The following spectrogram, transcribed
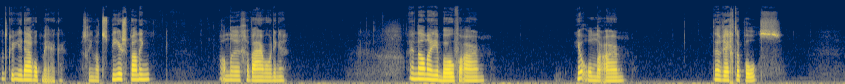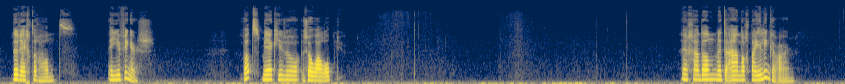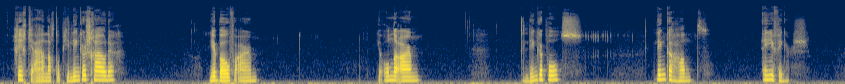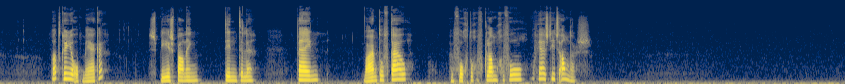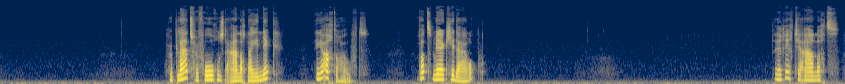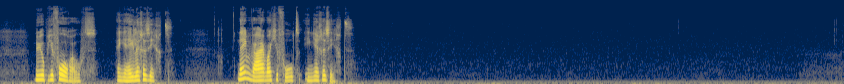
Wat kun je daarop merken? Misschien wat spierspanning, andere gewaarwordingen. En dan naar je bovenarm, je onderarm, de rechterpols, de rechterhand en je vingers. Wat merk je zo, zo al op nu? En ga dan met de aandacht naar je linkerarm. Richt je aandacht op je linkerschouder je bovenarm, je onderarm, de linkerpols, linkerhand en je vingers. Wat kun je opmerken? Spierspanning, tintelen, pijn, warmte of kou, een vochtig of klam gevoel of juist iets anders. Verplaats vervolgens de aandacht naar je nek en je achterhoofd. Wat merk je daarop? En richt je aandacht nu op je voorhoofd en je hele gezicht. Neem waar wat je voelt in je gezicht.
